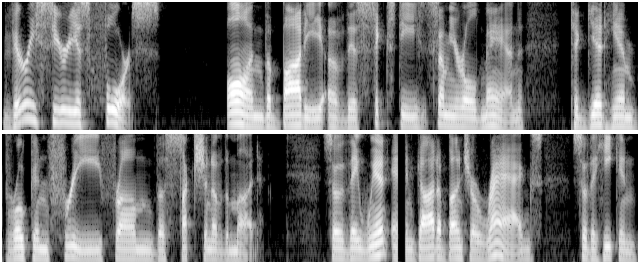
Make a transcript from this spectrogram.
very serious force on the body of this 60 some year old man to get him broken free from the suction of the mud. So they went and got a bunch of rags so that he can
